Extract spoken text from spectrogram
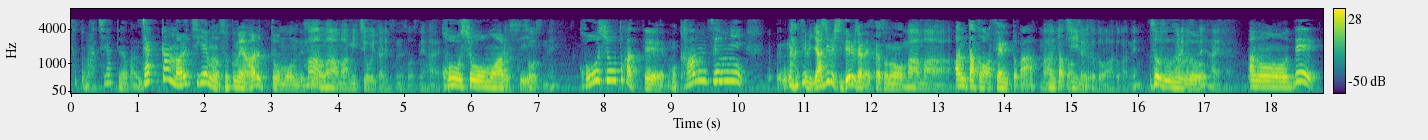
ちょっと間違ってるのかな？若干マルチゲームの側面あると思うんですよ。まあまあまあ、道を置いたりですね、そうですね。はい。交渉もあるし、そうですね。交渉とかって、もう完全に、なんていうの、矢印出るじゃないですか、その、まあまあ、あんたとはせんとか、まあ、あんたとは1位の人とはとかね。そうそうそうそうありますね。はいはい。あのーで、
